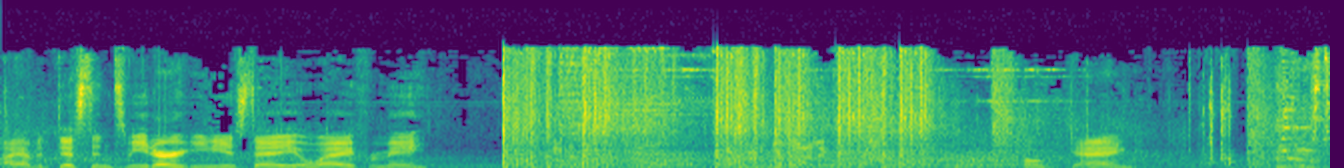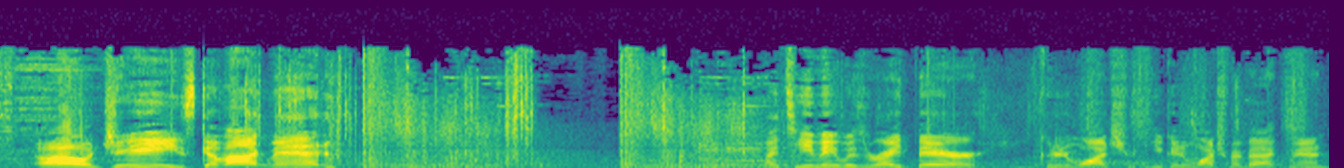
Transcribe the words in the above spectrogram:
I have a distance meter. You need to stay away from me. Oh dang. Oh jeez, come on, man. My teammate was right there. He couldn't watch. He couldn't watch my back, man.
